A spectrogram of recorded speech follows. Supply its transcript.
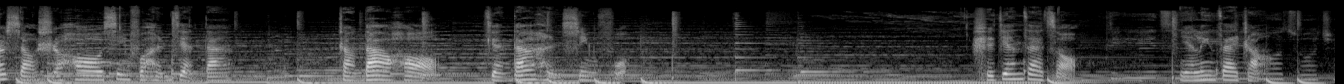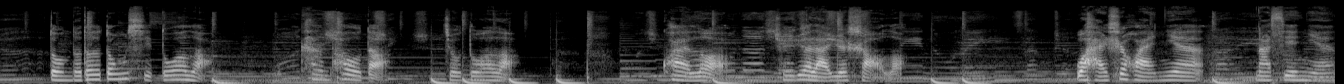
而，小时候幸福很简单，长大后简单很幸福。时间在走，年龄在长，懂得的东西多了，看透的就多了，快乐却越来越少了。我还是怀念那些年。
